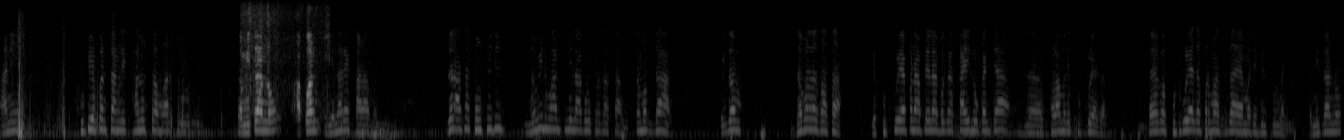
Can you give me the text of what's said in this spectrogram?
आणि कुठे पण चांगले खालून माल सुरू होतो तर मित्रांनो आपण येणाऱ्या काळामध्ये जर असा संस्कृती नवीन वाण तुम्ही लागवड करत असाल चमकदार एकदम जबरदस्त असा. हे फुटकुळ्या पण आपल्याला बघा काही लोकांच्या ज- फळामध्ये फुटकुळ्या जातात. तर बघा, फुटकुळ्याचं प्रमाण सुद्धा यामध्ये बिलकुल नाही तर मित्रांनो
